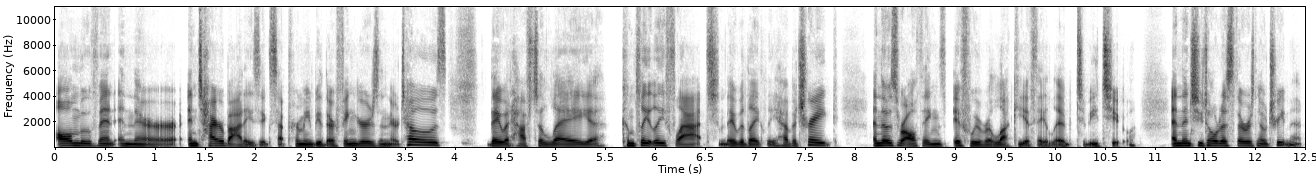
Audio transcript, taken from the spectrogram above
all movement in their entire bodies except for maybe their fingers and their toes. They would have to lay completely flat. They would likely have a trach. And those were all things if we were lucky if they lived to be two. And then she told us there was no treatment.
